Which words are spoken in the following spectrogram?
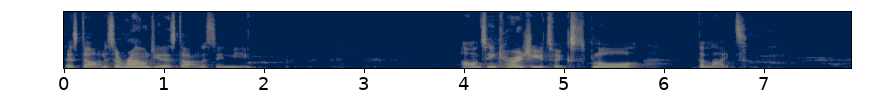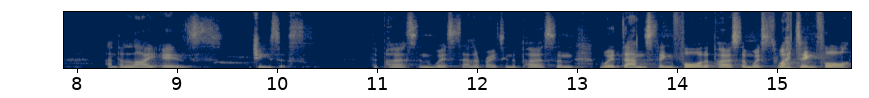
There's darkness around you, there's darkness in you. I want to encourage you to explore the light. And the light is Jesus the person we're celebrating, the person we're dancing for, the person we're sweating for.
